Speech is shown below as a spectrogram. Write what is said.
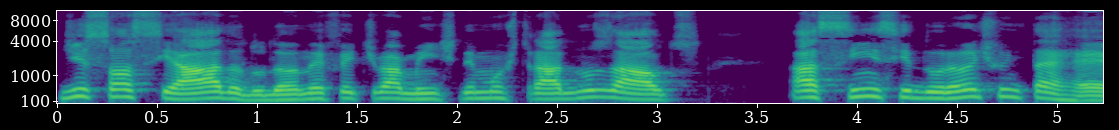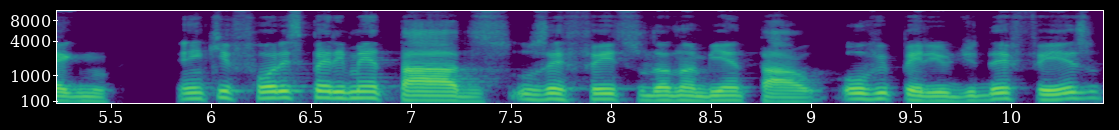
dissociada do dano efetivamente demonstrado nos autos. Assim, se durante o interregno em que foram experimentados os efeitos do dano ambiental houve período de defeso,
